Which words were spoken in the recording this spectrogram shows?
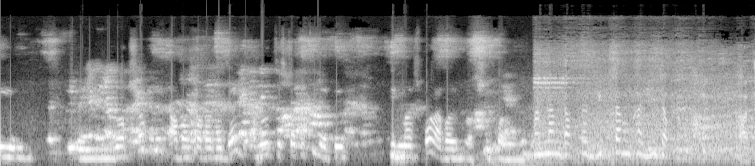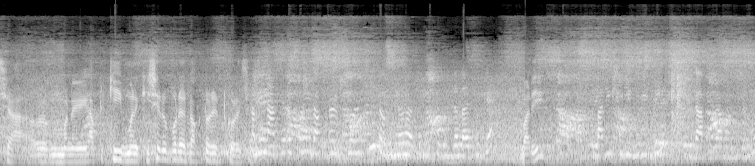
এই ওয়ার্কশপ আবার করানো যায় আমরাও চেষ্টা করছি যাতে তিন মাস পর আবার ওয়ার্কশপ করানো আমার নাম ডক্টর দীপ্তা মুখার্জি চক্রবর্তী। আচ্ছা মানে আপনি কি মানে কিসের উপরে ডক্টরেট করেছেন? আমি নাচের ওপরেই ডক্টরেট করেছি রবীন্দ্রনাথ বিশ্ববিদ্যালয় থেকে। বাড়ি? বাড়ি শিলিগুড়িতে গাবগ্রাম অঞ্চলে।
